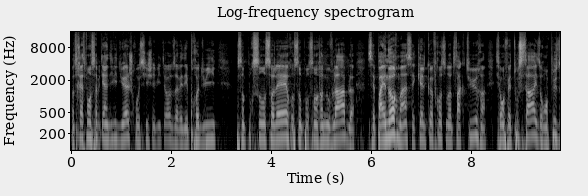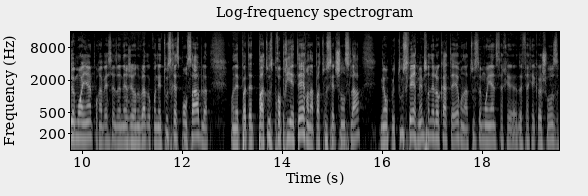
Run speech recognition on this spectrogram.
notre responsabilité individuelle. Je crois aussi chez Vitos, vous avez des produits 100% solaire ou 100% renouvelable, c'est pas énorme, hein, c'est quelques francs sur notre facture. Si on fait tout ça, ils auront plus de moyens pour investir dans les énergies renouvelables. Donc on est tous responsables. On n'est peut-être pas tous propriétaires, on n'a pas tous cette chance-là, mais on peut tous faire, même si on est locataire, on a tous le moyen de faire, de faire quelque chose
